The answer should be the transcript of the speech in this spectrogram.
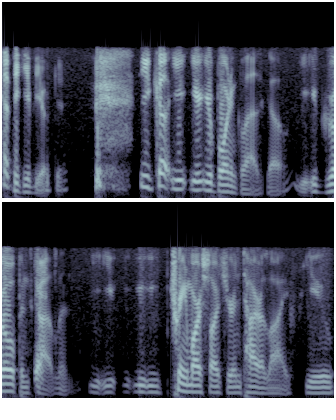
I think you'd be okay. You co- you you're, you're born in Glasgow. You, you grow up in Yeah. Scotland. You, you you you train martial arts your entire life. You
